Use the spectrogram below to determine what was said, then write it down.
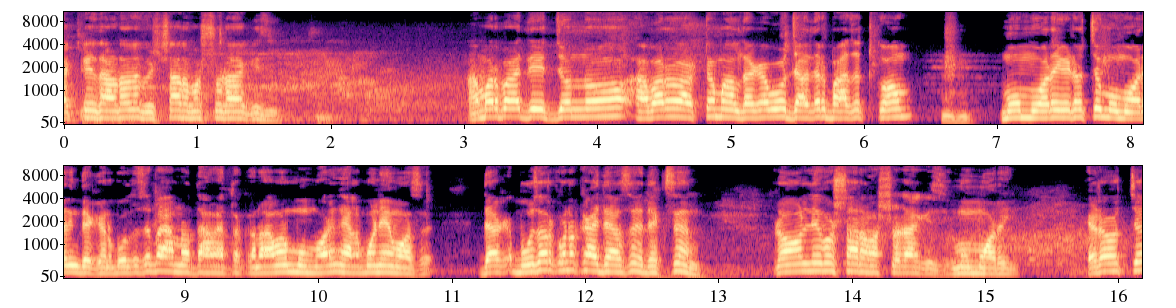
এক কেজি আঠারো বেশ সাড়ে পাঁচশো টাকা কেজি। আমার বাড়ির জন্য আবারও একটা মাল দেখাবো যাদের বাজেট কম। মোমোয়ারিং এটা হচ্ছে মোমোয়ারিং দেখেন বলতেছে ভাই আমরা দাম এত কেন? আমার মোমোয়ারিং অ্যালমোনিয়াম আছে। দেখ বোঝার কোনো কায়দা আছে? দেখছেন? এটা অনলি এবার সাড়ে পাঁচশো টাকা কেজি মোমোয়ারিং এটা হচ্ছে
